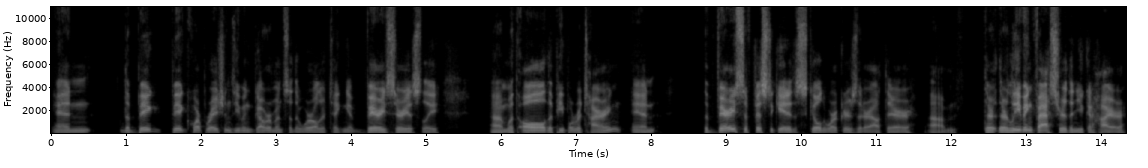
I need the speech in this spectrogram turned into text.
And the big, big corporations, even governments of the world, are taking it very seriously um, with all the people retiring and the very sophisticated, skilled workers that are out there. Um, they're they're leaving faster than you can hire.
